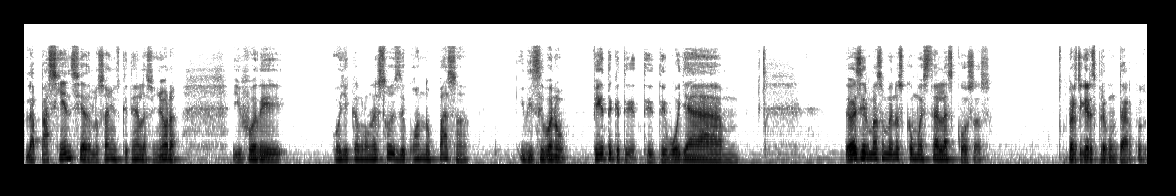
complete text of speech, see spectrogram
la paciencia de los años que tiene la señora. Y fue de, oye cabrón, ¿esto desde cuándo pasa? Y dice, bueno, fíjate que te, te voy a... Te voy a decir más o menos cómo están las cosas. Pero si quieres preguntar, pues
